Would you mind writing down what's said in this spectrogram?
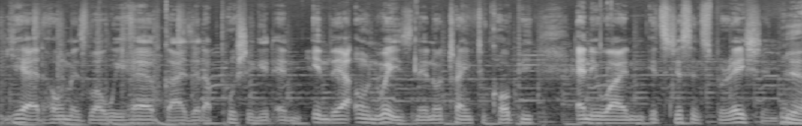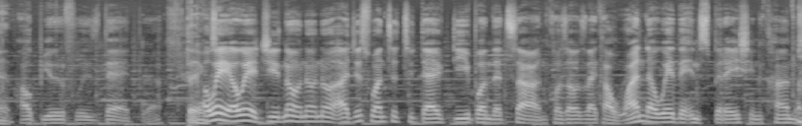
here at home as well we have guys that are pushing it and in their own ways they're not trying to copy anyone it's just inspiration Yeah. how beautiful is that bro Thanks. oh wait oh wait G, no no no i just wanted to dive deep on that sound because i was like i wonder where the inspiration comes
